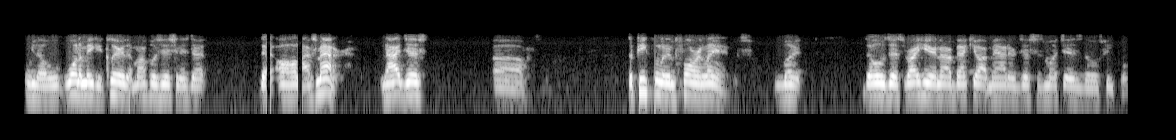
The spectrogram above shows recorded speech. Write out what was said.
you know, want to make it clear that my position is that that all lives matter, not just uh, the people in foreign lands, but those that's right here in our backyard matter just as much as those people.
